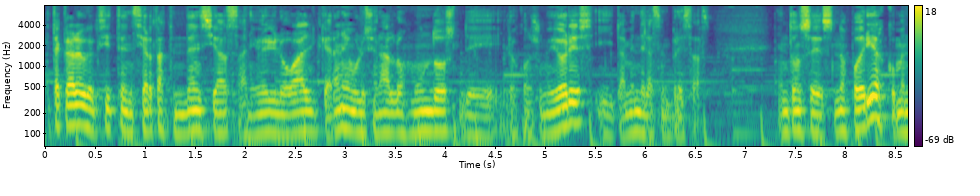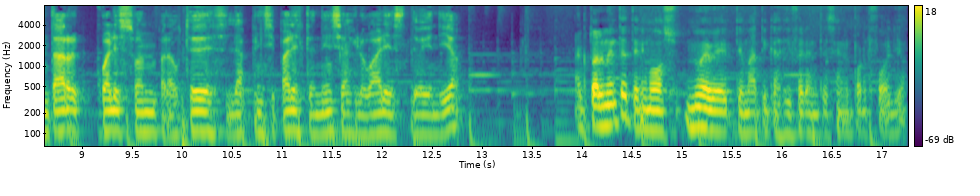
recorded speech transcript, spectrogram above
está claro que existen ciertas tendencias a nivel global que harán evolucionar los mundos de los consumidores y también de las empresas. Entonces, ¿nos podrías comentar cuáles son para ustedes las principales tendencias globales de hoy en día? Actualmente tenemos nueve temáticas diferentes en el portfolio.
